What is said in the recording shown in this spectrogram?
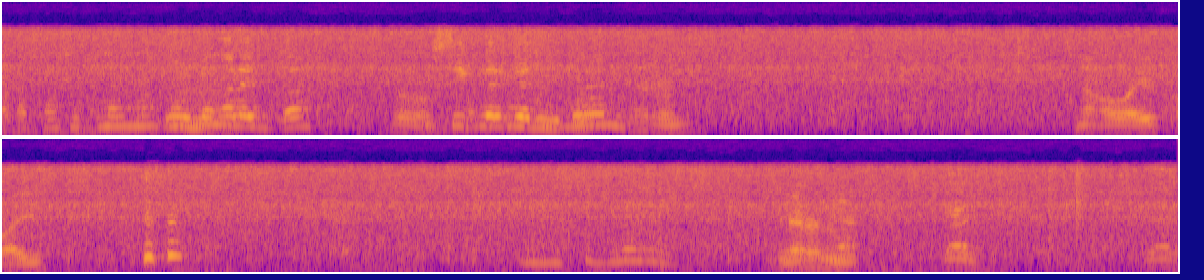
Nakapang-signal mo. Oo, naka-live ka. Oo. signal ka dito? Meron. Naka-wifi. Meron nga. Yan. Yan.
